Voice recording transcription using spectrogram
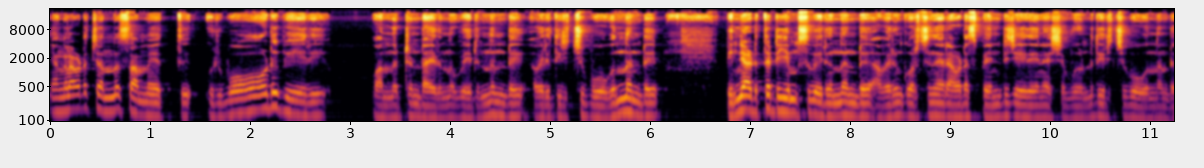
ഞങ്ങളവിടെ ചെന്ന സമയത്ത് ഒരുപാട് പേര് വന്നിട്ടുണ്ടായിരുന്നു വരുന്നുണ്ട് അവർ തിരിച്ചു പോകുന്നുണ്ട്. പിന്നെ അടുത്ത ടീംസ് വരുന്നുണ്ട് അവരും കുറച്ച് നേരം അവിടെ സ്പെൻഡ് ചെയ്തതിന് ശേഷം വീണ്ടും തിരിച്ചു പോകുന്നുണ്ട്.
